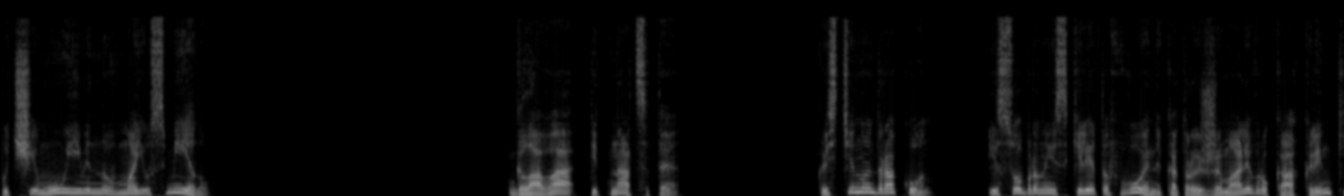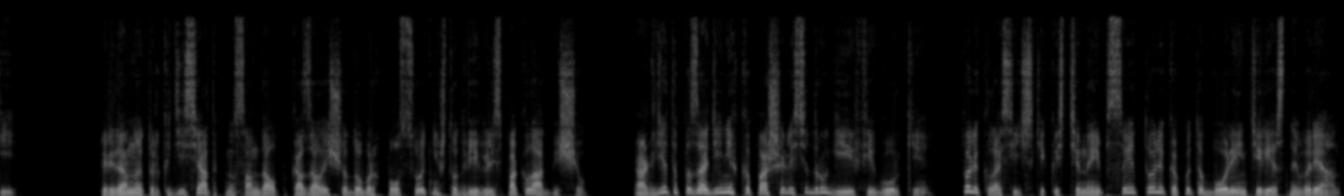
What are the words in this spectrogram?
почему именно в мою смену?» Глава 15. Костяной дракон и собранные из скелетов воины, которые сжимали в руках клинки. Передо мной только десяток, но сандал показал еще добрых полсотни, что двигались по кладбищу. А где-то позади них копошились и другие фигурки. То ли классические костяные псы, то ли какой-то более интересный вариант.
